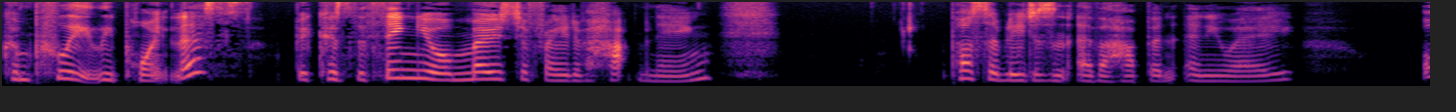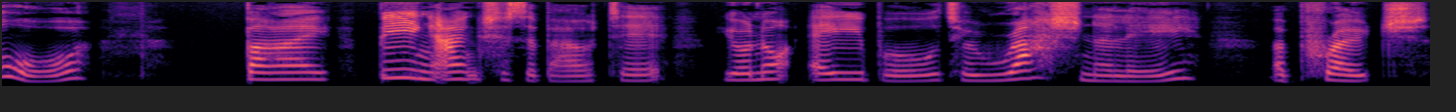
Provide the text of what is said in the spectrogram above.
completely pointless because the thing you're most afraid of happening possibly doesn't ever happen anyway, or by being anxious about it, you're not able to rationally approach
